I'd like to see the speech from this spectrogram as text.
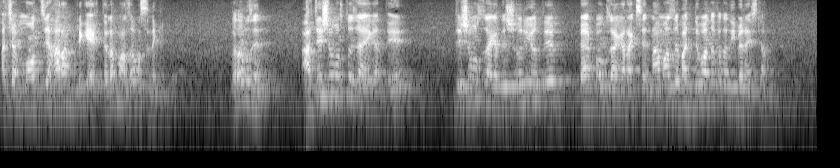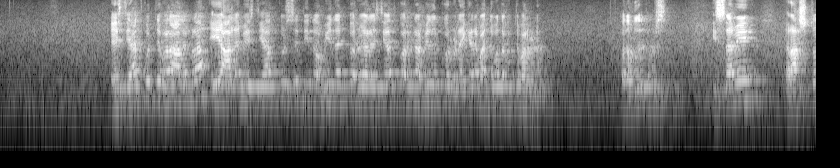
আচ্ছা মদ যে হারাম এটাকে একতলা মাঝাব আছে নাকি? কথা বুঝেন? আর যে সমস্ত জায়গাতে, যে সমস্ত জায়গাতে শরীয়তে ব্যাপক জায়গা রাখছে, নামাজে বাধ্যবাধকতা দিবে না ইসলাম। ইস্তিহাদ করতে পারে আলেমরা, এই আলেমে ইস্তিহাদ করছে, তিনি অভিযান করবে আর ইস্তিহাদ করে না অভিযান করবে না, এখানে বাধ্যবাধকতা করতে পারবে না। কথা বুঝতে পারছি? ইসলামী রাষ্ট্র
